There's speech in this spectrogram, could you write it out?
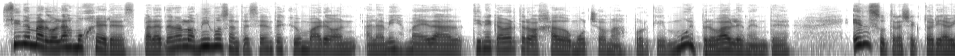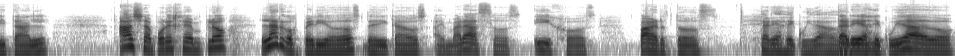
Sin embargo, las mujeres, para tener los mismos antecedentes que un varón a la misma edad, tiene que haber trabajado mucho más, porque muy probablemente en su trayectoria vital haya, por ejemplo, largos periodos dedicados a embarazos, hijos, partos. Tareas de cuidado. Tareas de cuidado.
